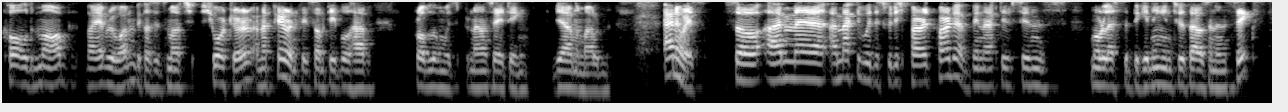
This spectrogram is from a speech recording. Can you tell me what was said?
called Mob by everyone because it's much shorter, and apparently some people have problem with pronouncing Bjarnemalm. Anyways, so I'm uh, I'm active with the Swedish Pirate Party. I've been active since more or less the beginning in 2006,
